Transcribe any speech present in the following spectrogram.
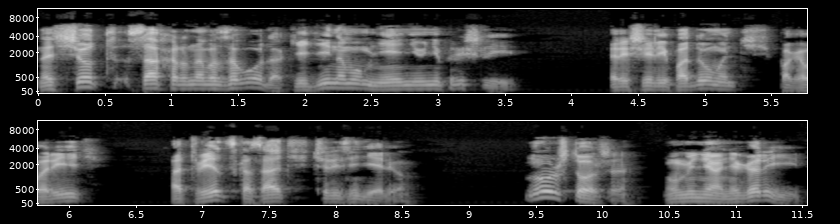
Насчет сахарного завода к единому мнению не пришли. Решили подумать, поговорить, ответ сказать через неделю. Ну что же, у меня не горит.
